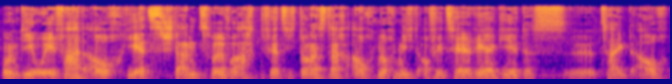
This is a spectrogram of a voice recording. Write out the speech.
Und die UEFA hat auch jetzt, Stand 12.48 Uhr Donnerstag, auch noch nicht offiziell reagiert. Das äh, zeigt auch,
